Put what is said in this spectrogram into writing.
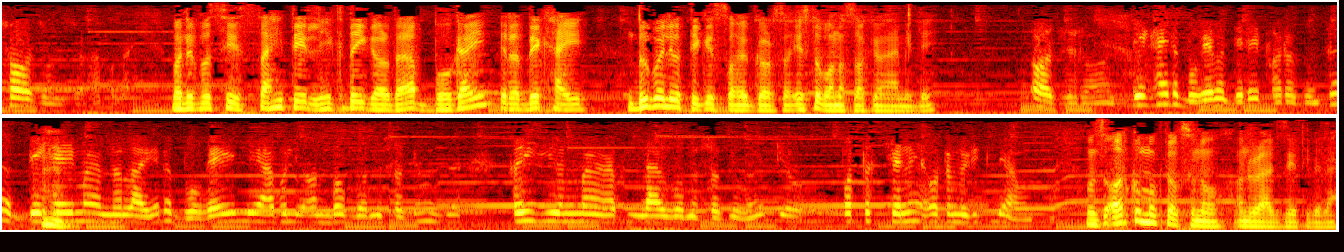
सहज हुन्छ आफूलाई। भनेपछि साहित्य लेख्दै गर्दा भोगाई र देखाई दुवैले उत्तिकै सहयोग गर्छ। यस्तो भन्न सक्यौँ हामीले। हजुर देखाइ र भोगाइमा धेरै फरक हुन्छ। देखाइमा नलागेर भोगाइले आफूले अनुभव गर्न सक्यौँ सही जीवनमा आफूले लागू गर्न सक्यो भने त्यो प्रत्यक्ष नै अटोमेटिकली आउँछ। हुन्छ अर्को मुक्तक सुनौ अनुरागजी यति बेला।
